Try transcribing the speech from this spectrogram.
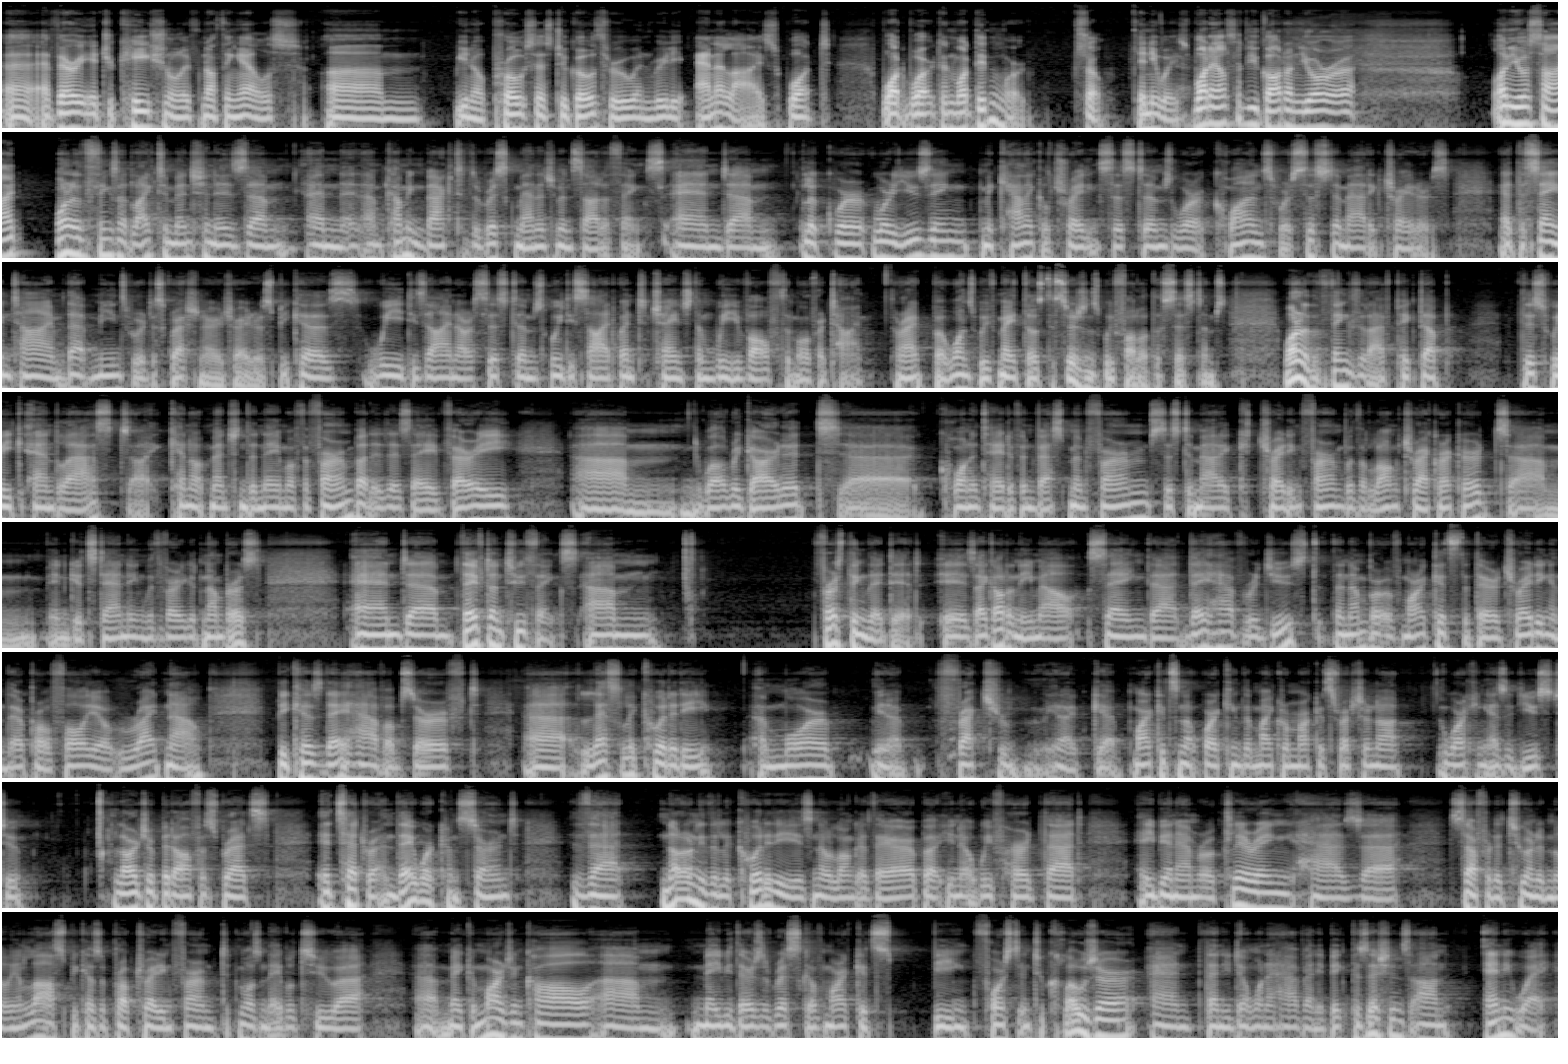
a, a, very educational, if nothing else, um, you know, process to go through and really analyze what what worked and what didn't work. So, anyways, what else have you got on your uh, on your side? One of the things I'd like to mention is, um, and, and, I'm coming back to the risk management side of things. And um, look, we're we're using mechanical trading systems. We're quants. We're systematic traders. At the same time, that means we're discretionary traders because we design our systems. We decide when to change them. We evolve them over time. Right. But once we've made those decisions, we follow the systems. One of the things that I've picked up this week and last. I cannot mention the name of the firm, but it is a very um, well regarded uh, quantitative investment firm, systematic trading firm with a long track record, um, in good standing with very good numbers. And um, they've done two things. Um, first thing they did is I got an email saying that they have reduced the number of markets that they're trading in their portfolio right now because they have observed uh, less liquidity, a more you know fracture, you know, markets not working, the micro market structure not working as it used to, larger bid offer spreads, etc. And they were concerned that not only the liquidity is no longer there, but you know we've heard that ABN AMRO Clearing has uh, suffered a 200 million loss because a prop trading firm wasn't able to uh, uh, make a margin call. Um, maybe there's a risk of markets being forced into closure, and then you don't want to have any big positions on anyway,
